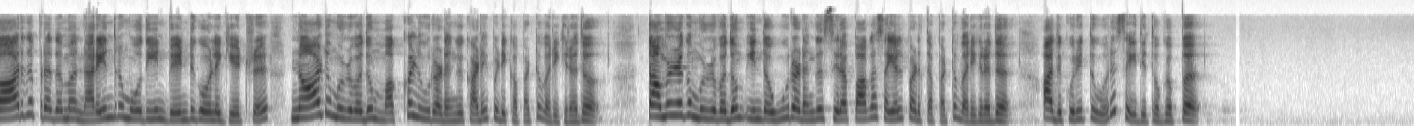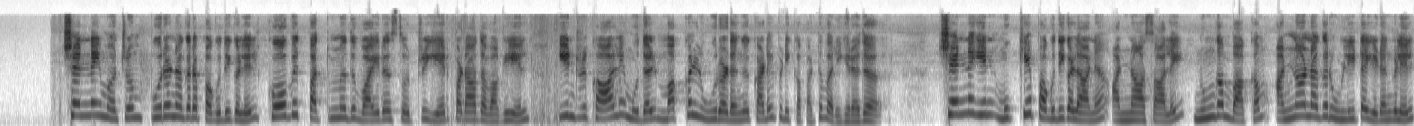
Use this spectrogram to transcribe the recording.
பாரத பிரதமர் நரேந்திர மோடியின் வேண்டுகோளை ஏற்று நாடு முழுவதும் மக்கள் ஊரடங்கு கடைபிடிக்கப்பட்டு வருகிறது. தமிழகம் முழுவதும் இந்த ஊரடங்கு சிறப்பாக செயல்படுத்தப்பட்டு வருகிறது. அது குறித்து ஒரு செய்தி தொகுப்பு. சென்னை மற்றும் புறநகர பகுதிகளில் கோவிட் 19 வைரஸ் தொற்று ஏற்படாத வகையில் இன்று காலை முதல் மக்கள் ஊரடங்கு கடைபிடிக்கப்பட்டு வருகிறது. சென்னையின் முக்கிய பகுதிகளான அண்ணா சாலை நுங்கம்பாக்கம் அண்ணா நகர் உள்ளிட்ட இடங்களில்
